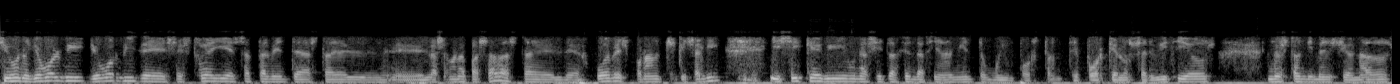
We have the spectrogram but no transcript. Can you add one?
Sí, bueno, yo volví, yo volví de, estuve exactamente hasta el, eh, la semana pasada, hasta el, jueves por la noche que salí, y sí que vi una situación de hacinamiento muy importante, porque los servicios no están dimensionados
